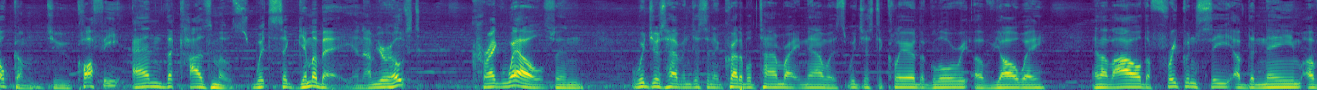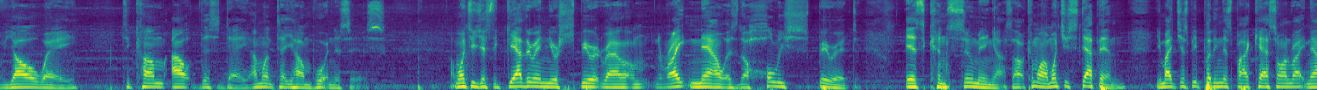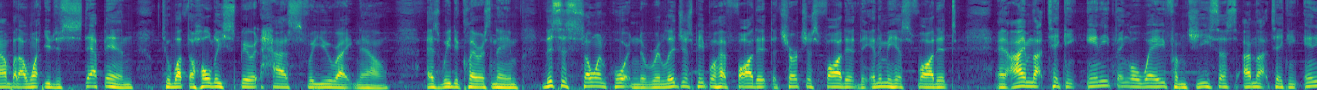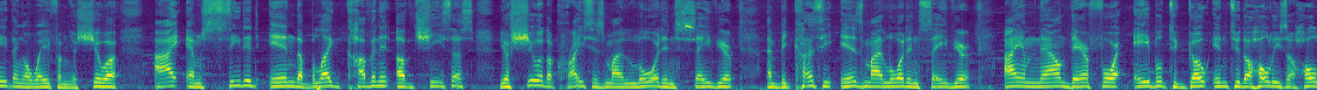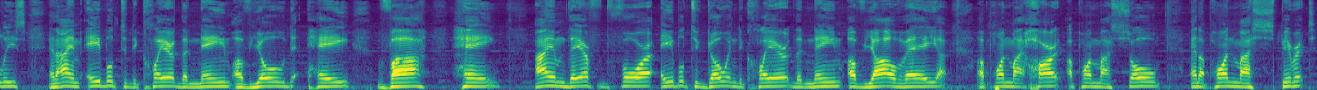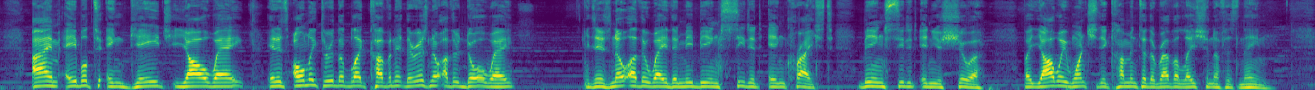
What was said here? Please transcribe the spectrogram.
welcome to Coffee and the Cosmos with Sagimabe. And I'm your host, Craig Wells. And we're just having just an incredible time right now as we just declare the glory of Yahweh and allow the frequency of the name of Yahweh to come out this day. I'm going to tell you how important this is. I want you just to gather in your spirit right now as the Holy Spirit is consuming us. Oh, come on, want you step in. You might just be putting this podcast on right now, but I want you to step in to what the Holy Spirit has for you right now as we declare his name. This is so important. The religious people have fought it, the church has fought it, the enemy has fought it. And I'm not taking anything away from Jesus. I'm not taking anything away from Yeshua. I am seated in the blood covenant of Jesus. Yeshua the Christ is my Lord and Savior. And because He is my Lord and Savior, I am now therefore able to go into the holies of holies, and I am able to declare the name of Yod He Va He. I am therefore able to go and declare the name of Yahweh upon my heart, upon my soul and upon my spirit. I am able to engage Yahweh. It is only through the blood covenant. There is no other doorway. There's no other way than me being seated in Christ, being seated in Yeshua. But Yahweh wants you to come into the revelation of his name.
